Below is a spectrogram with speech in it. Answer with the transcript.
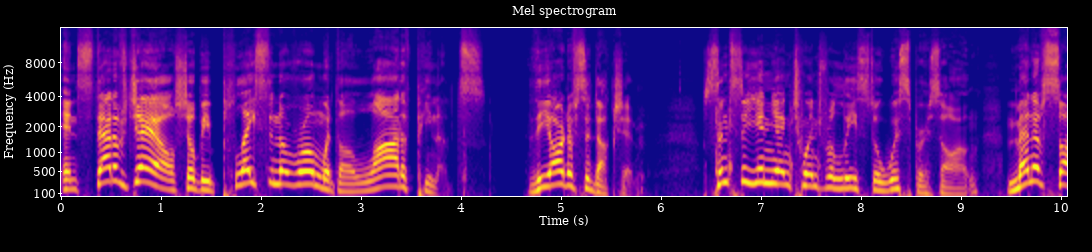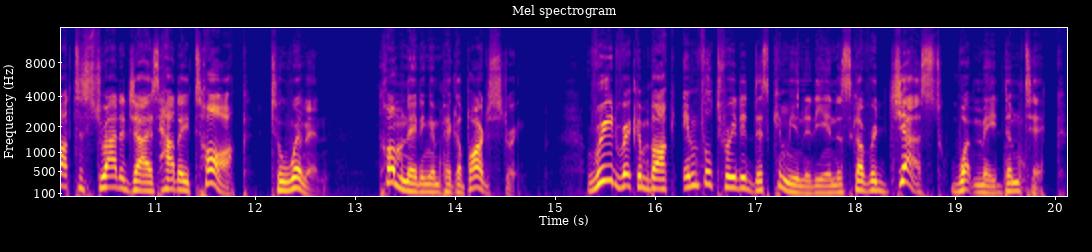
Instead of jail, she'll be placed in a room with a lot of peanuts. The Art of Seduction. Since the Yin Yang Twins released a whisper song, men have sought to strategize how they talk to women, culminating in pickup artistry. Reed Rickenbach infiltrated this community and discovered just what made them tick.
